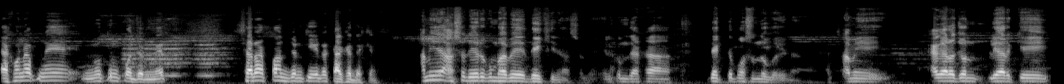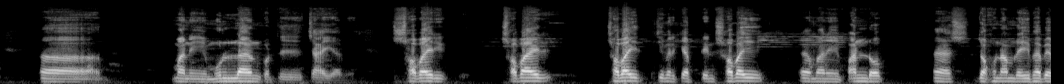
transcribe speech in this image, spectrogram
এখন আপনি নতুন প্রজন্মের সেরা পাঁচজন কি এটা কাকে দেখেন? আমি আসলে এরকম ভাবে দেখি না আসলে। এরকম দেখা দেখতে পছন্দ করি না। আমি এগারো জন প্লেয়ারকে মানে মূল্যায়ন করতে চাই আমি। সবাই সবাই সবাই টিমের ক্যাপ্টেন সবাই মানে পাণ্ডব। হ্যাঁ, যখন আমরা এইভাবে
